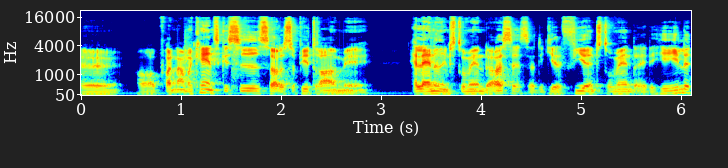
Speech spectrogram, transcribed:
Øh, og på den amerikanske side, så er der så bidraget med halvandet instrument også, altså det giver fire instrumenter i det hele.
